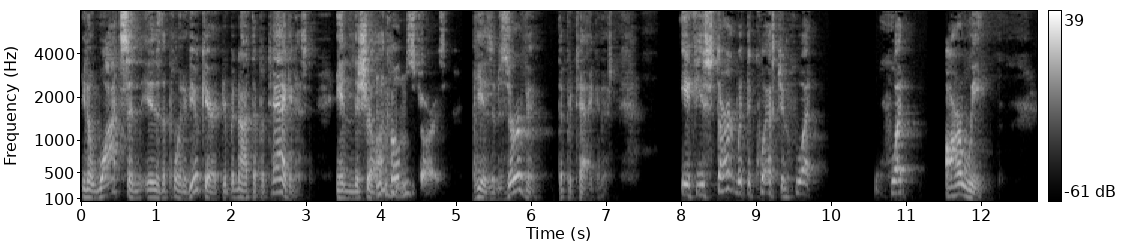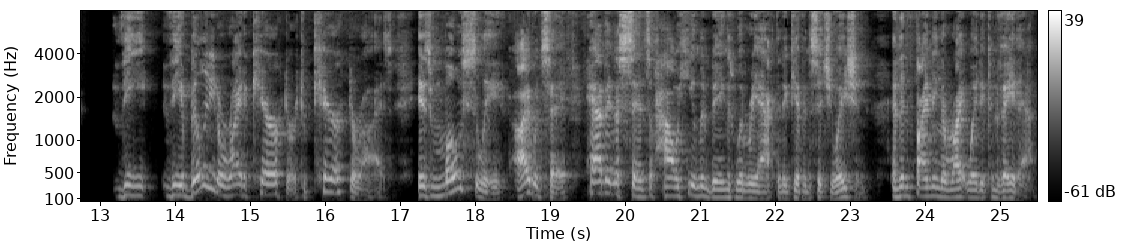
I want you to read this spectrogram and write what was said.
you know, Watson is the point of view character, but not the protagonist in the Sherlock mm-hmm. Holmes stories. He is observing the protagonist. If you start with the question, what what are we? The the ability to write a character, to characterize, is mostly, I would say, having a sense of how human beings would react in a given situation, and then finding the right way to convey that.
